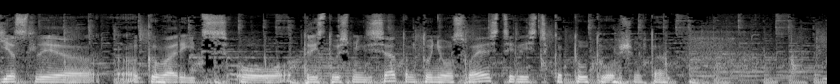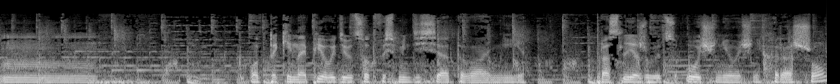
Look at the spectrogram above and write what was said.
если а, говорить о 380, то у него своя стилистика. Тут, в общем-то, вот такие напевы 980 они прослеживаются очень и очень хорошо.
